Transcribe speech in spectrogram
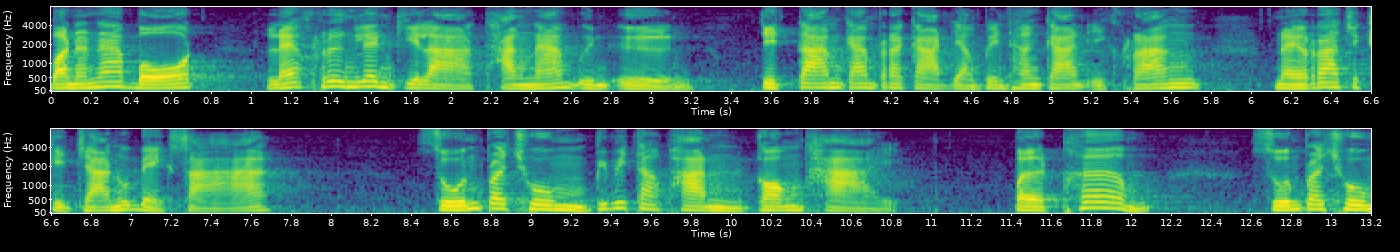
บานาน่าโบ๊ท และเครื่องเล่นกีฬาทางน้ำอื่น ๆ ติดตามการประกาศอย่างเป็นทางการอีกครั้ง ในราชกิจจานุเบกษา ศูนย์ประชุมพิพิธภัณฑ์กองถ่าย เปิดเพิ่ม ศูนย์ประชุม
